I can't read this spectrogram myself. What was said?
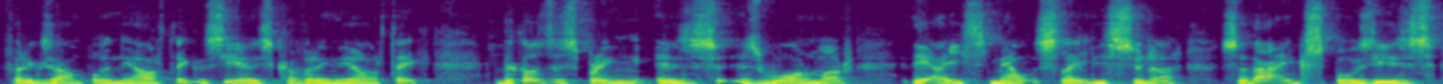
for example, in the Arctic, the sea ice covering the Arctic, because the spring is is warmer, the ice melts slightly sooner, so that exposes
